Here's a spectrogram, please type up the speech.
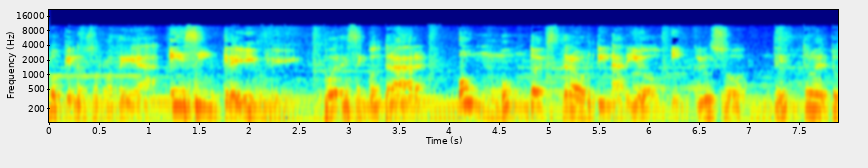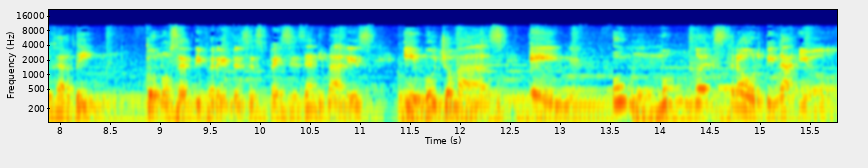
lo que nos rodea es increíble. Puedes encontrar un mundo extraordinario incluso dentro de tu jardín. Conocer diferentes especies de animales y mucho más en Un Mundo Extraordinario.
